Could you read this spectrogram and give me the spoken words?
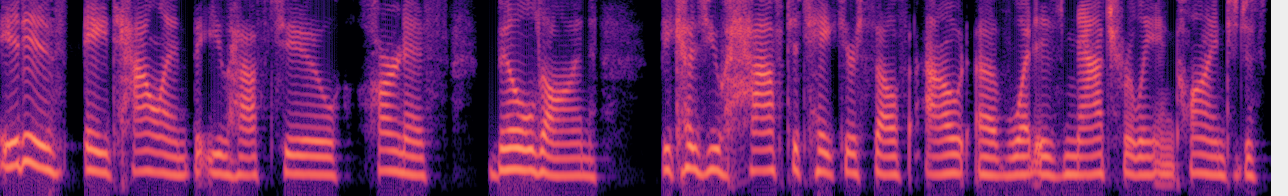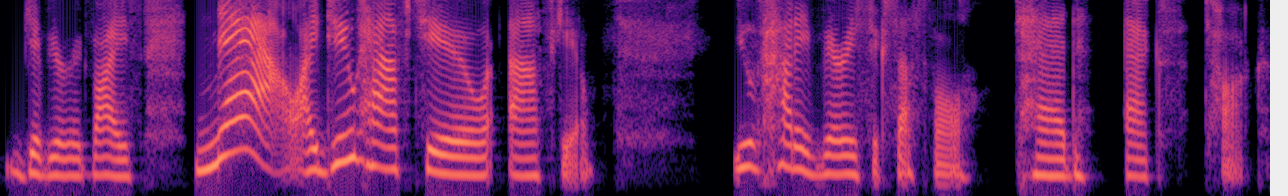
it is a talent that you have to harness, build on, because you have to take yourself out of what is naturally inclined to just give your advice. Now, I do have to ask you you've had a very successful TEDx talk.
